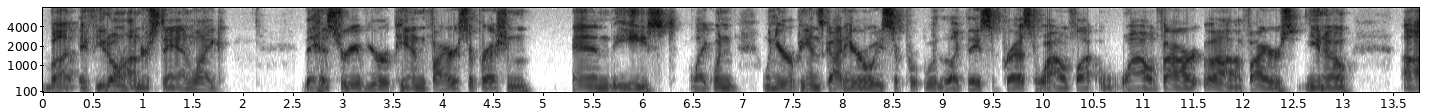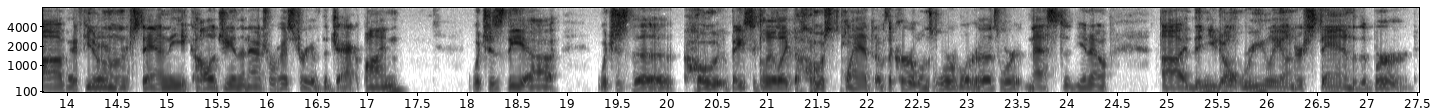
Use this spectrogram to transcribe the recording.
But if you don't understand, like, the history of European fire suppression in the East, like when when Europeans got here, we supp- like they suppressed wildfire wildfire uh, fires. You know, um, if you don't understand the ecology and the natural history of the jack pine, which is the uh, which is the ho- basically like the host plant of the Kirtland's warbler, that's where it nested. You know, uh, then you don't really understand the bird.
